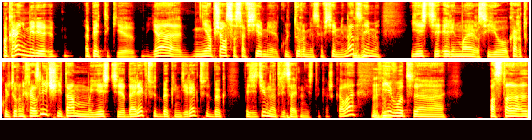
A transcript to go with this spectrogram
по крайней мере, опять-таки, я не общался со всеми культурами, со всеми нациями. Есть Эрин Майерс, ее карта культурных различий, там есть direct feedback, indirect feedback, позитивный, отрицательный, есть такая шкала. Мгм. И вот э, поста-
